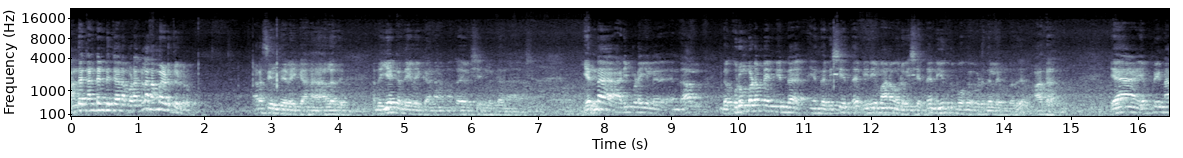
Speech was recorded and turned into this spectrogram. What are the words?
அந்த கண்டென்ட்டுக்கான படங்களை நம்ம எடுத்துடுறோம் அரசியல் தேவைக்கான அல்லது அந்த இயக்க தேவைக்கான மற்ற விஷயங்களுக்கான என்ன அடிப்படையில் என்றால் இந்த குறும்படம் என்கின்ற இந்த விஷயத்தை வீரியமான ஒரு விஷயத்தை நீர்த்து போக விடுதல் என்பது ஆகாது. ஏன் எப்படின்னா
